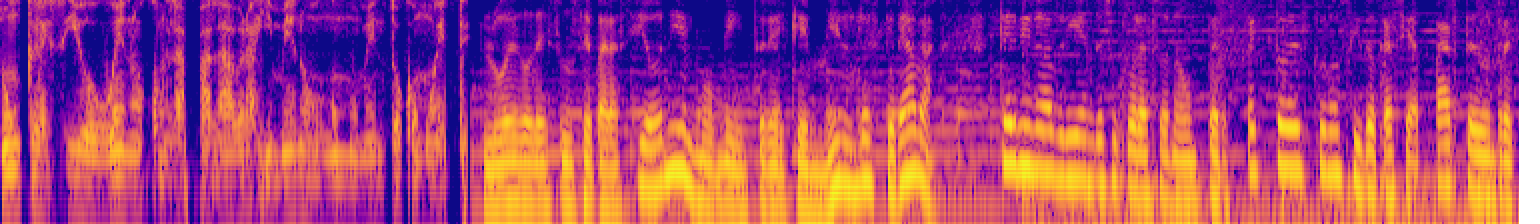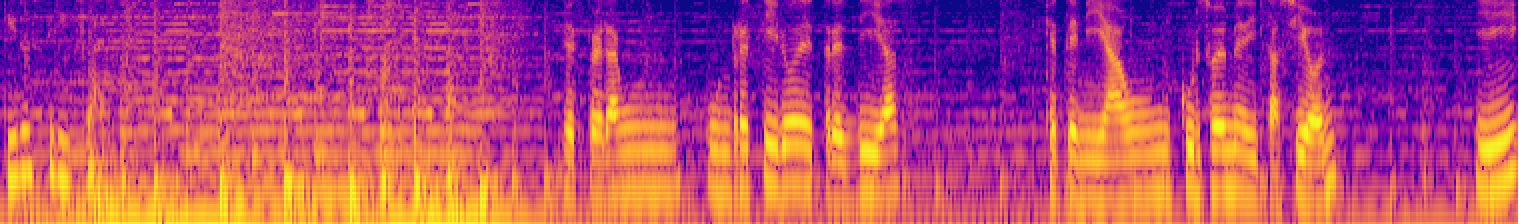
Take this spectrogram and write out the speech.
nunca he sido bueno con las palabras y menos en un momento como este. Luego de su separación y el momento en el que menos lo esperaba, terminó abriendo su corazón a un perfecto desconocido que hacía parte de un retiro espiritual. Esto era un, un retiro de tres días que tenía un curso de meditación y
